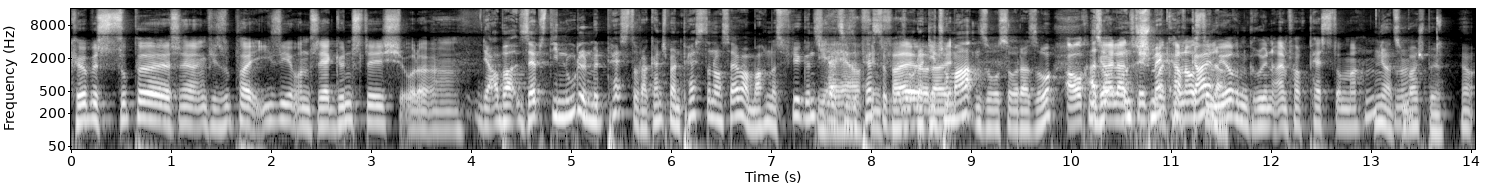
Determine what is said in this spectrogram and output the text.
Kürbissuppe ist ja irgendwie super easy und sehr günstig oder Ja, aber selbst die Nudeln mit Pesto, da kann ich mein Pesto noch selber machen. Das ist viel günstiger Ja, als diese pesto Fall. oder die Oder- Tomatensoße oder so. auch ein Also, geiler und Trick. Man schmeckt kann noch aus dem. Möhrengrün einfach Pesto machen. Ja, zum ne? Beispiel. Ja.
